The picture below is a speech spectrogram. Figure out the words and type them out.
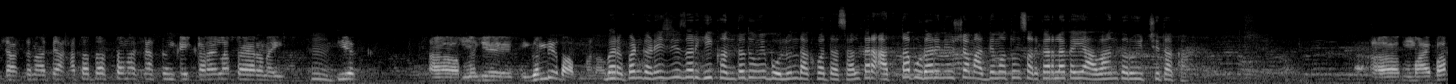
शासनाच्या हातात असताना शासन काही करायला तयार नाही. हं. एक म्हणजे गंभीर बाब म्हणा बरं पण गणेशजी जर ही खंत तुम्ही बोलून दाखवत असाल तर आत्ता पुढारी न्यूजच्या माध्यमातून सरकारला काही आवाहन करू इच्छिता का? अ, मायबाप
